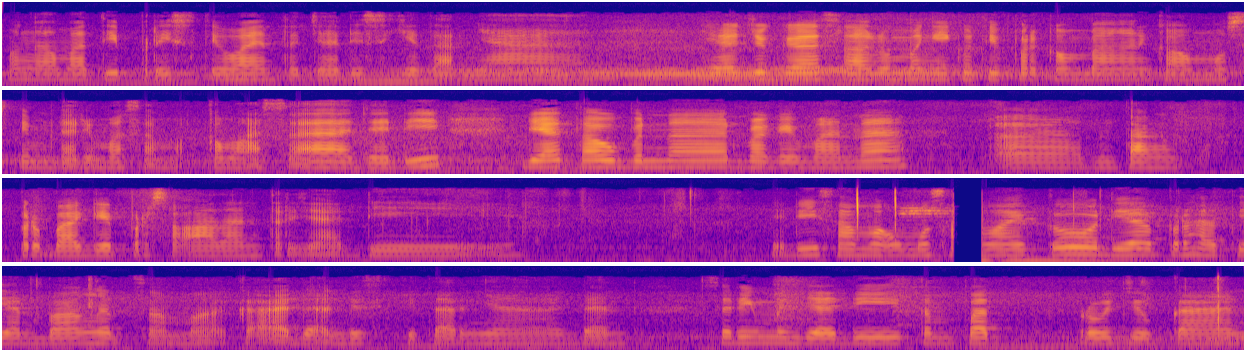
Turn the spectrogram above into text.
mengamati peristiwa yang terjadi sekitarnya dia juga selalu mengikuti perkembangan kaum muslim dari masa ke masa. Jadi dia tahu benar bagaimana uh, tentang berbagai persoalan terjadi. Jadi sama Ummu Salama itu dia perhatian banget sama keadaan di sekitarnya dan sering menjadi tempat rujukan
